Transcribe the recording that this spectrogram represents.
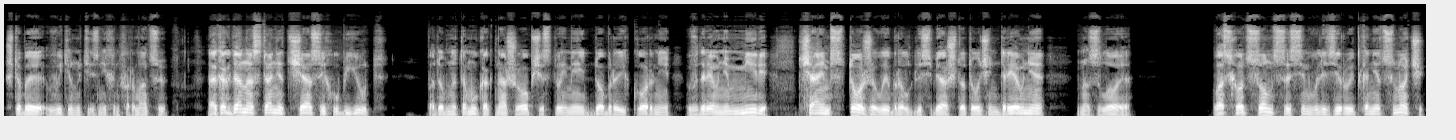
чтобы вытянуть из них информацию. А когда настанет час, их убьют. Подобно тому, как наше общество имеет добрые корни в древнем мире, Чаймс тоже выбрал для себя что-то очень древнее, но злое. Восход солнца символизирует конец ночи.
